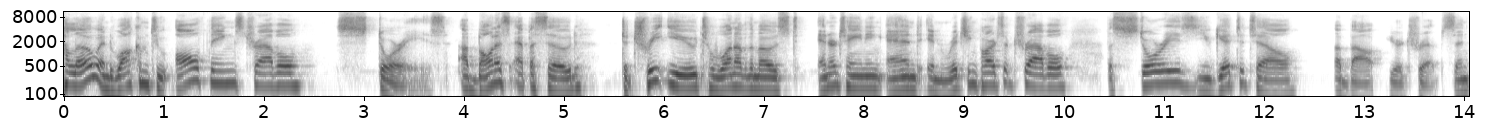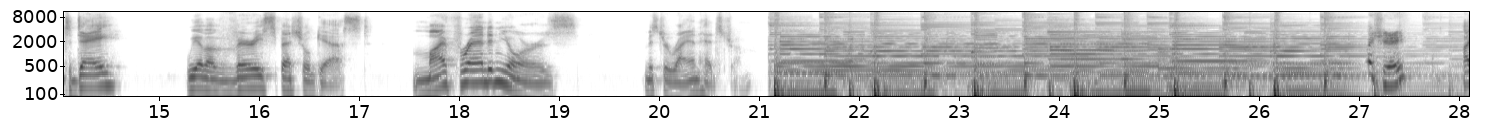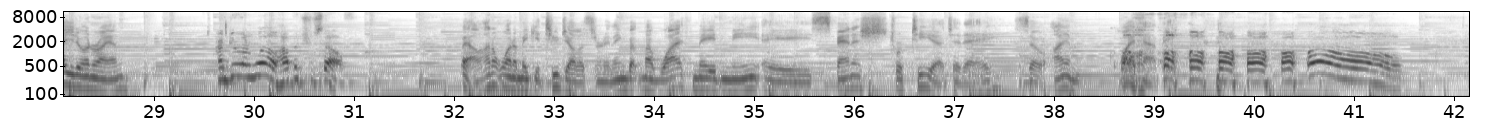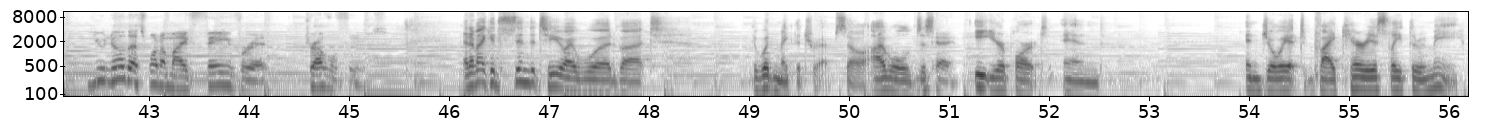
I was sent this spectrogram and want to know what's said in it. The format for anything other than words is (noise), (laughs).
Hello, and welcome to All Things Travel Stories, a bonus episode to treat you to one of the most entertaining and enriching parts of travel the stories you get to tell about your trips. And today, we have a very special guest, my friend and yours, Mr. Ryan Hedstrom. Hi, Shay. How you doing, Ryan? I'm doing well. How about yourself? Well, I don't want to make you too jealous or anything, but my wife made me a Spanish tortilla today, so I am quite happy. (laughs) you know that's one of my favorite travel foods. And if I could send it to you, I would, but it wouldn't make the trip. So I will just Okay. eat your part and enjoy it vicariously through me.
